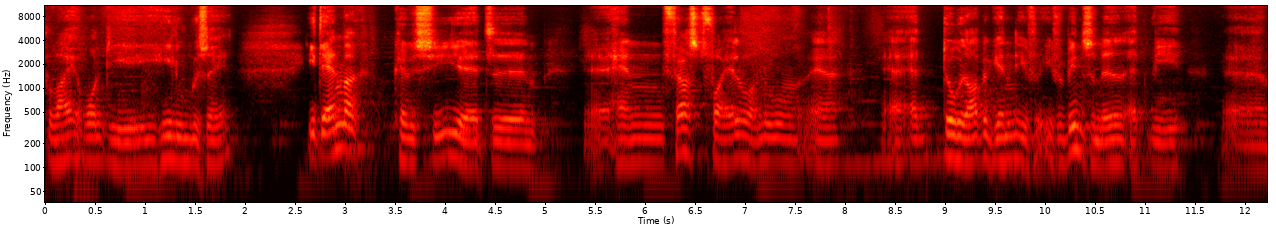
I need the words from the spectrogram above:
på vej rundt i, i hele USA. I Danmark kan vi sige, at øh, øh, han først for alvor nu er, er, er dukket op igen i, i forbindelse med, at vi øh,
